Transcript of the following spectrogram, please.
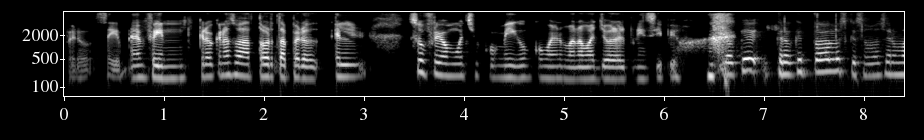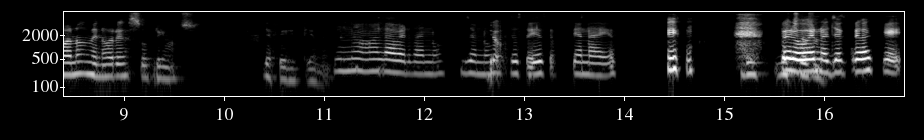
pero sí, en fin, creo que no es una torta, pero él sufrió mucho conmigo como hermana mayor al principio. creo que, creo que todos los que somos hermanos menores sufrimos, definitivamente. No, la verdad no. Yo no, Yo- yo soy excepción a eso. Pero bueno, yo creo que,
